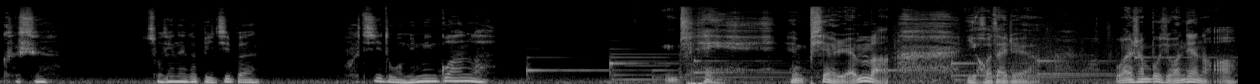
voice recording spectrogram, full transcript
可是昨天那个笔记本，我记得我明明关了。这！骗人吧！以后再这样，晚上不许玩电脑啊！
